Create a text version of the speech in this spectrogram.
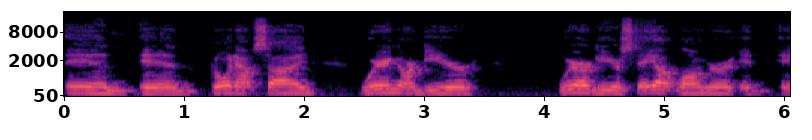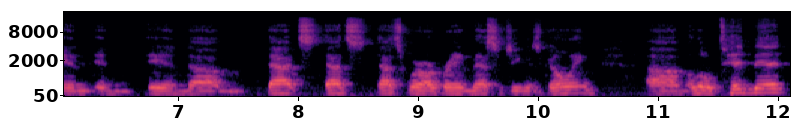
and and going outside, wearing our gear, wear our gear, stay out longer, and and and and um, that's that's that's where our brand messaging is going. Um, a little tidbit:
